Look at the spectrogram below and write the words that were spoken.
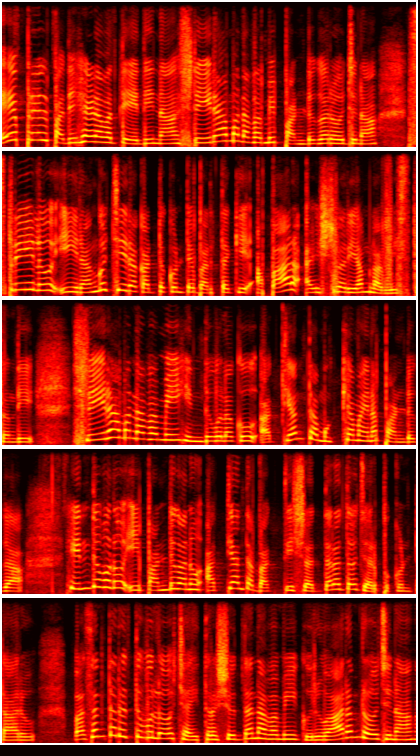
ఏప్రిల్ పదిహేడవ తేదీన శ్రీరామనవమి పండుగ రోజున స్త్రీలు ఈ రంగు చీర కట్టుకుంటే భర్తకి అపార ఐశ్వర్యం లభిస్తుంది. శ్రీరామనవమి హిందువులకు అత్యంత ముఖ్యమైన పండుగ. హిందువులు ఈ పండుగను అత్యంత భక్తి శ్రద్ధలతో జరుపుకుంటారు. వసంత ఋతువులో చైత్రశుద్ధ నవమి గురువారం రోజున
